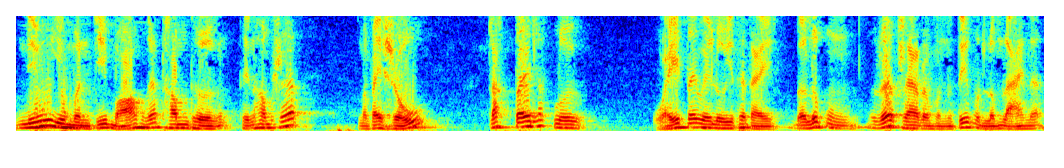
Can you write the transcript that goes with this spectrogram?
nếu như mình chỉ bỏ một cách thông thường thì nó không rớt mà phải rủ, lắc tới lắc lui quẩy tới quẩy lui như thế này, đôi lúc rớt ra rồi mình tiếp mình lụm lại nữa.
